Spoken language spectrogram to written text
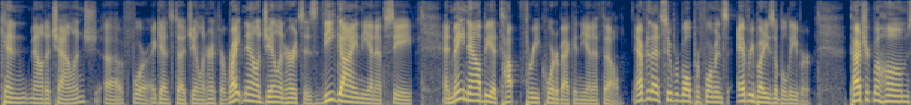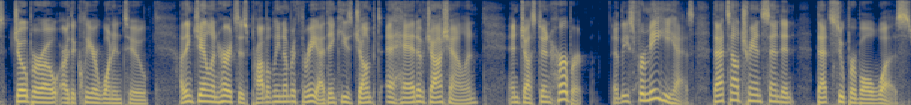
can mount a challenge uh, for against uh, Jalen Hurts. But right now, Jalen Hurts is the guy in the NFC and may now be a top three quarterback in the NFL. After that Super Bowl performance, everybody's a believer. Patrick Mahomes, Joe Burrow are the clear one and two. I think Jalen Hurts is probably number three. I think he's jumped ahead of Josh Allen and Justin Herbert. At least for me, he has. That's how transcendent that Super Bowl was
